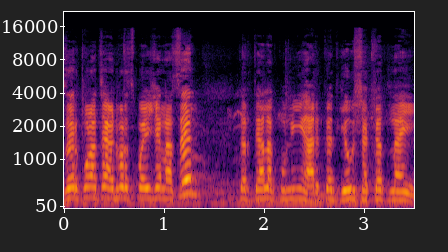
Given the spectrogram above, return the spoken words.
जर कोणाचा ऍडव्हर्स पोझिशन असेल तर त्याला कुणीही हरकत घेऊ शकत नाही.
